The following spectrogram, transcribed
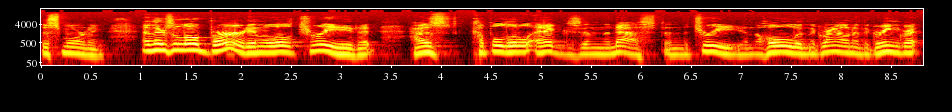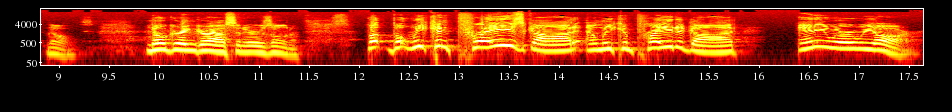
this morning. And there's a little bird in a little tree that has a couple little eggs in the nest and the tree and the hole in the ground and the green grass. No, no green grass in Arizona. But, but we can praise God and we can pray to God anywhere we are.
